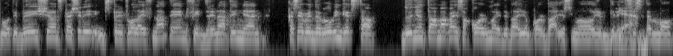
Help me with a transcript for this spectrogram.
motivation, especially in spiritual life natin, feed rin natin yan. Kasi when the going gets tough, doon yung tama kayo sa core mo, eh, di ba? Yung core values mo, yung belief Yeah. system mo.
